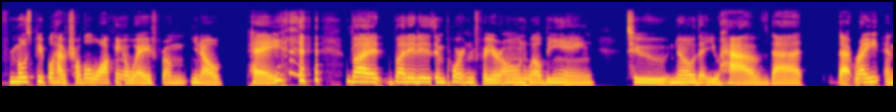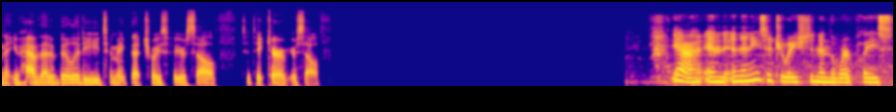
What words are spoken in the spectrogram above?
for most people have trouble walking away from, you know, pay, but, but it is important for your own well-being to know that you have that, that right and that you have that ability to make that choice for yourself, to take care of yourself. Yeah, and in any situation in the workplace,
